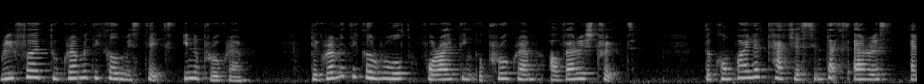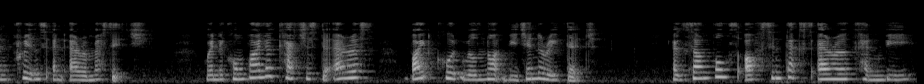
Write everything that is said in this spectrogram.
refer to grammatical mistakes in a program. The grammatical rules for writing a program are very strict. The compiler catches syntax errors and prints an error message. When the compiler catches the errors, bytecode will not be generated. Examples of syntax error can be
